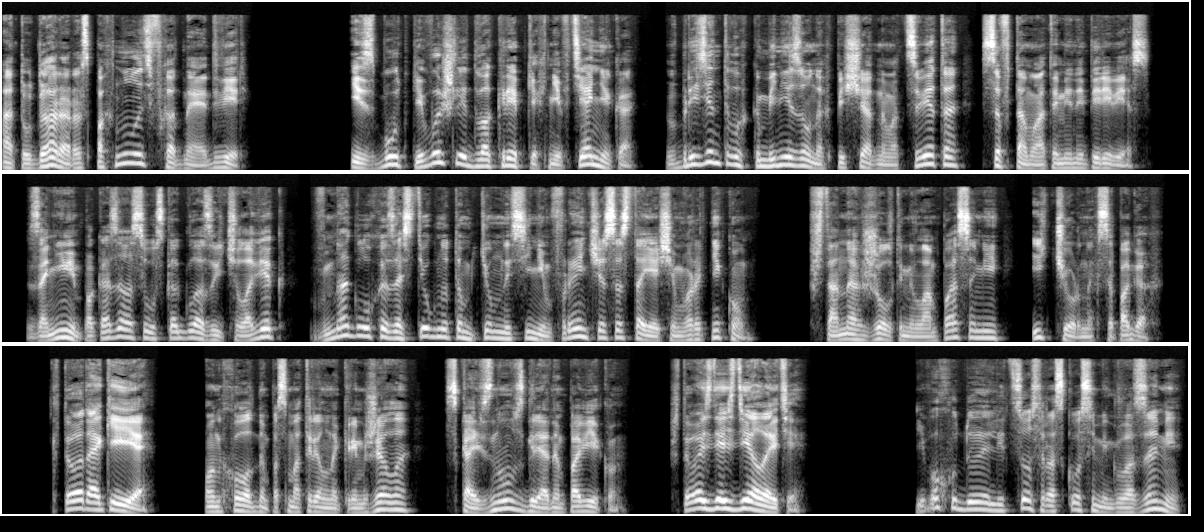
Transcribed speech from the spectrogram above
От удара распахнулась входная дверь. Из будки вышли два крепких нефтяника в брезентовых комбинезонах песчаного цвета с автоматами наперевес. За ними показался узкоглазый человек в наглухо застегнутом темно-синем френче со стоящим воротником, в штанах с желтыми лампасами и черных сапогах. «Кто такие?» Он холодно посмотрел на Кремжела, скользнул взглядом по Вику. «Что вы здесь делаете?» Его худое лицо с раскосыми глазами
